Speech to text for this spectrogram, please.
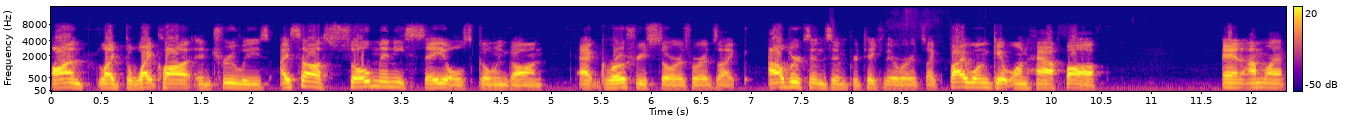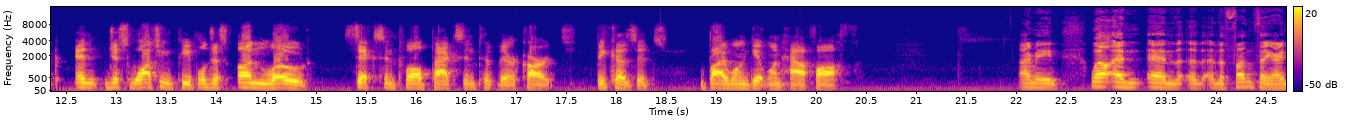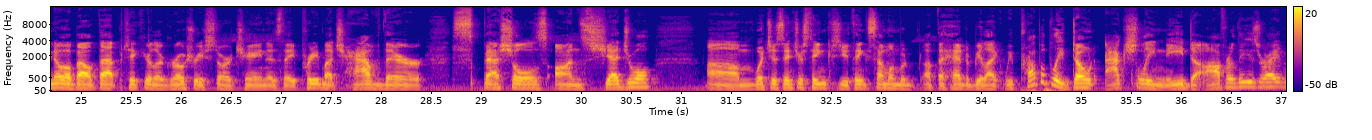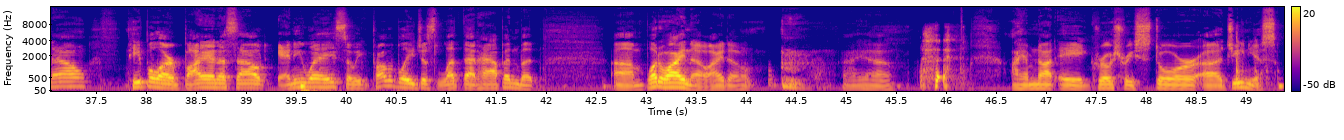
on like the White Claw and Trulies, I saw so many sales going on at grocery stores where it's like Albertsons in particular, where it's like buy one get one half off, and I'm like, and just watching people just unload six and twelve packs into their carts because it's buy one get one half off. I mean, well, and and and the fun thing I know about that particular grocery store chain is they pretty much have their specials on schedule, um, which is interesting because you think someone would up the head would be like, we probably don't actually need to offer these right now. People are buying us out anyway, so we could probably just let that happen. But um, what do I know? I don't. I uh, I am not a grocery store uh, genius.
